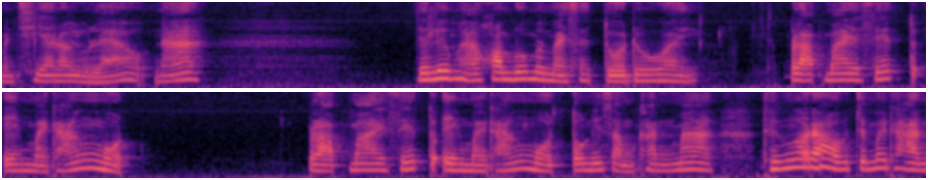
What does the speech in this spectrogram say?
มันเชียร์เราอยู่แล้วนะอย่าลืมหาความรู้ใหม่ๆใส่ตัวด้วย ปรับ mindset ตัวเองใหม่ทั้งหมด ปรับ mindset ตัวเองใหม่ทั้งหมด ตรงนี้สำคัญมาก ถึงเราจะไม่ทัน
